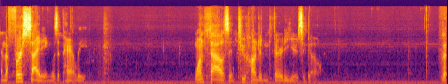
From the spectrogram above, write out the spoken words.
And the first sighting was apparently 1,230 years ago. and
